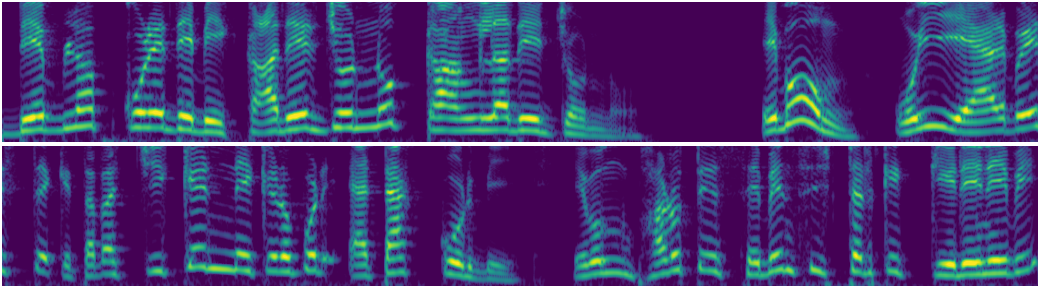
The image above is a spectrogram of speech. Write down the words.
ডেভেলপ করে দেবে কাদের জন্য? কাংলাদের জন্য। এবং ওই এয়ারবেস থেকে তারা চিকেন নেকের ওপর অ্যাটাক করবে এবং ভারতের সেভেন সিস্টারকে কেড়ে নেবে।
